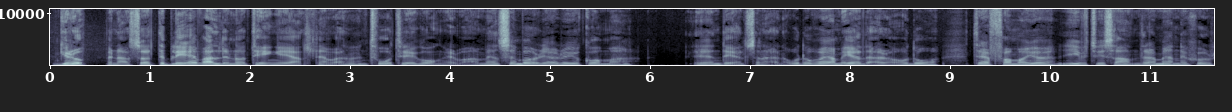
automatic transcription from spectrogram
grupperna så att det blev aldrig någonting egentligen. Va? Två, tre gånger. Va? Men sen började det ju komma en del sådana här. Och då var jag med där och då träffar man ju givetvis andra människor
